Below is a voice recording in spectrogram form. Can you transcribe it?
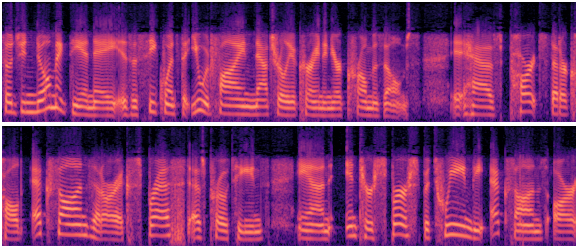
So, genomic DNA is a sequence that you would find naturally occurring in your chromosomes. It has parts that are called exons that are expressed as proteins, and interspersed between the exons are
